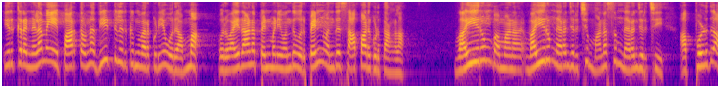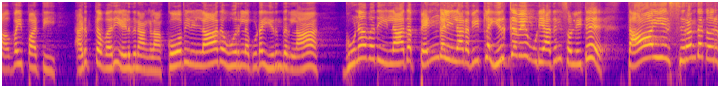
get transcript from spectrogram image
இருக்கிற நிலைமையை பார்த்தோன்னா வீட்டில் இருக்குன்னு வரக்கூடிய ஒரு அம்மா ஒரு வயதான பெண்மணி வந்து ஒரு பெண் வந்து சாப்பாடு கொடுத்தாங்களாம். வயிறும் ப- மன வயிறும் நிறைஞ்சிருச்சு மனசும் நிறைஞ்சிருச்சு. அப்பொழுது அவ்வை பாட்டி அடுத்த வரி எழுதுனாங்களாம். கோவில் இல்லாத ஊர்ல கூட இருந்துடலாம் குணவதி இல்லாத பெண்கள் இல்லாத வீட்டுல இருக்கவே முடியாதுன்னு சொல்லிட்டு தாயிர் சிறந்ததொரு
